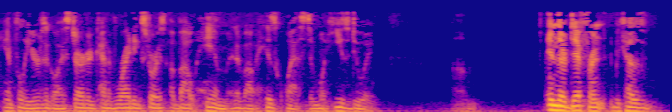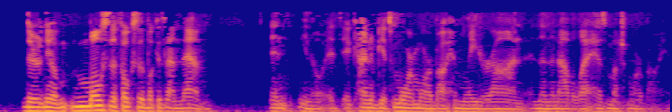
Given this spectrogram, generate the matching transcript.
a handful of years ago, I started kind of writing stories about him and about his quest and what he's doing. Um, and they're different because they're you know most of the focus of the book is on them, and you know it, it kind of gets more and more about him later on, and then the novelette has much more about him.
